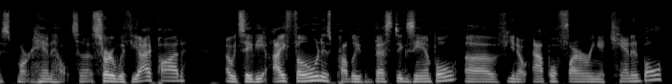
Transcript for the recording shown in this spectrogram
smart handhelds, and it started with the iPod. I would say the iPhone is probably the best example of you know Apple firing a cannonball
